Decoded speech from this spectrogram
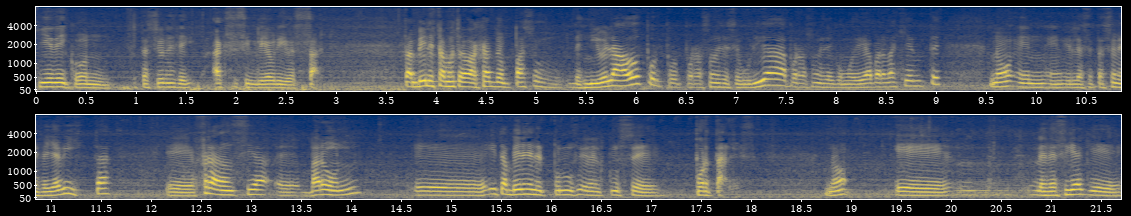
quede con estaciones de accesibilidad universal. También estamos trabajando en pasos desnivelados por, razones de seguridad, por razones de comodidad para la gente, ¿no? en, las estaciones Bellavista, eh, Francia, eh, Barón, eh, y también en el, en el cruce Portales. ¿no? Eh, les decía que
